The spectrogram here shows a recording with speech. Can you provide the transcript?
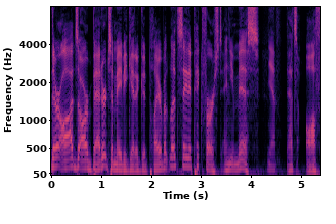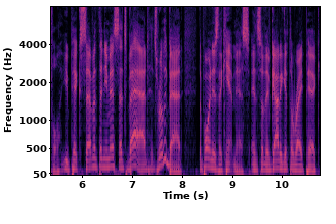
their odds are better to maybe get a good player, but let's say they pick first and you miss. Yeah. That's awful. You pick seventh and you miss. That's bad. It's really bad. The point is they can't miss. And so they've got to get the right pick.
